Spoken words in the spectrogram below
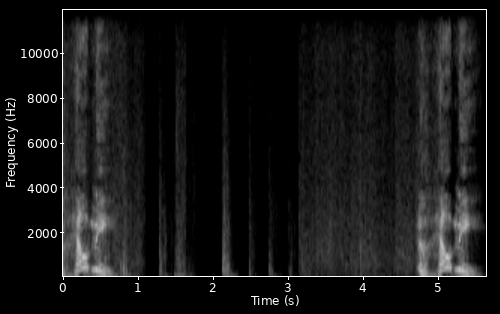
Help me! Help me!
